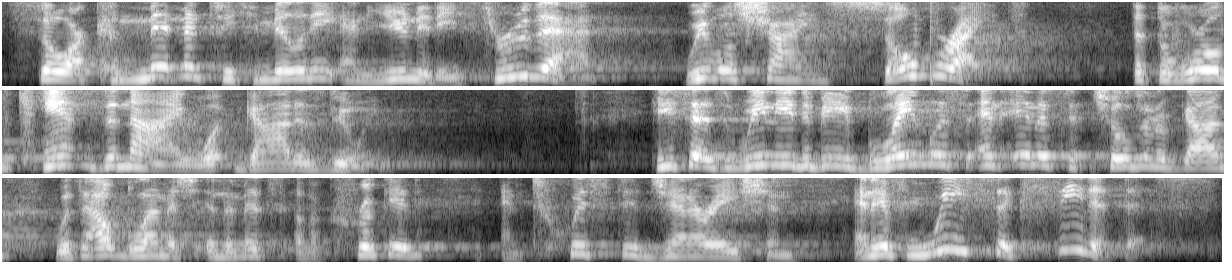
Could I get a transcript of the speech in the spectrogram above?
so our commitment to humility and unity, through that, we will shine so bright that the world can't deny what God is doing. He says we need to be blameless and innocent children of God without blemish in the midst of a crooked and twisted generation. And if we succeed at this,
